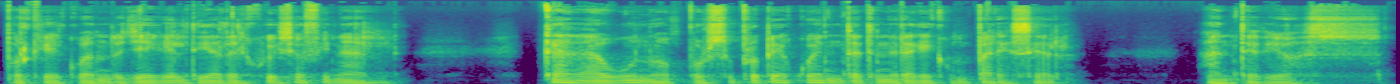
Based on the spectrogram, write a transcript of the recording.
porque cuando llegue el día del juicio final, cada uno por su propia cuenta tendrá que comparecer ante Dios.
